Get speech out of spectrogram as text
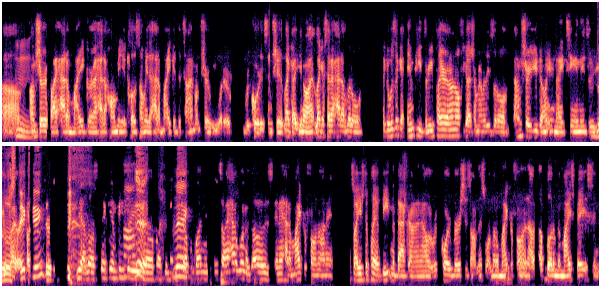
Um Mm. I'm sure if I had a mic or I had a homie, a close homie that had a mic at the time, I'm sure we would have recorded some shit. Like I, you know, I, like I said, I had a little like it was like an MP3 player. I don't know if you guys remember these little. I'm sure you don't. You're 19. These are the you're little probably, like, stick thing. yeah, a little stick MP3, Oh. Yeah, little fucking man. shuffle button. So I had one of those, and it had a microphone on it. So I used to play a beat in the background, and I would record verses on this one little microphone, and I'd upload them to MySpace, and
